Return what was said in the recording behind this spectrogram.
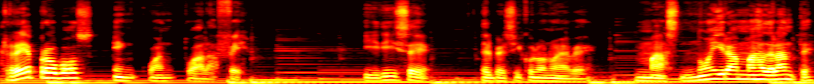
Réprobos en cuanto a la fe. Y dice el versículo 9, mas no irán más adelante,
